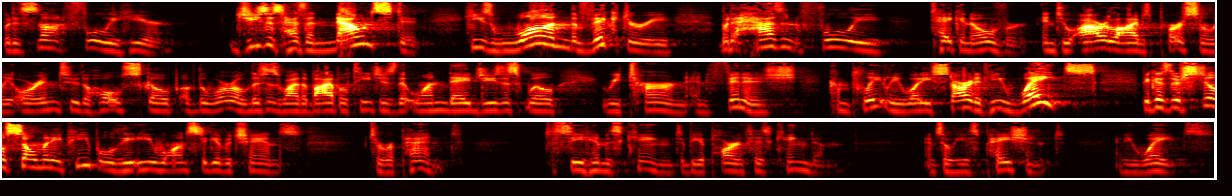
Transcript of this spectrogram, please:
but it's not fully here. Jesus has announced it. He's won the victory, but it hasn't fully taken over into our lives personally or into the whole scope of the world. This is why the Bible teaches that one day Jesus will return and finish completely what he started. He waits because there's still so many people that he wants to give a chance to repent, to see him as king, to be a part of his kingdom. And so he is patient and he waits.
